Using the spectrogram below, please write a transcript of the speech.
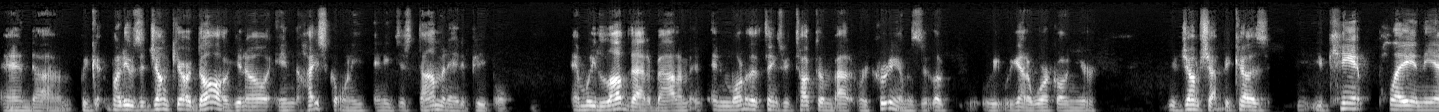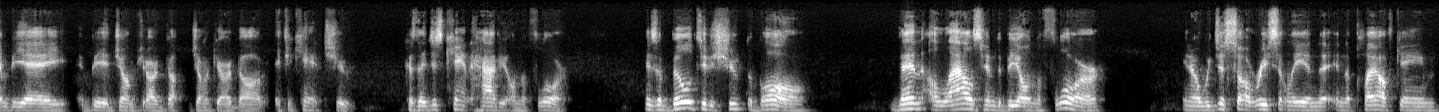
and um, but he was a junkyard dog, you know, in high school, and he and he just dominated people. And we love that about him. And, and one of the things we talked to him about recruiting him is, that, look, we, we got to work on your your jump shot because you can't play in the NBA and be a junkyard junkyard dog if you can't shoot because they just can't have you on the floor. His ability to shoot the ball then allows him to be on the floor. You know, we just saw recently in the in the playoff game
